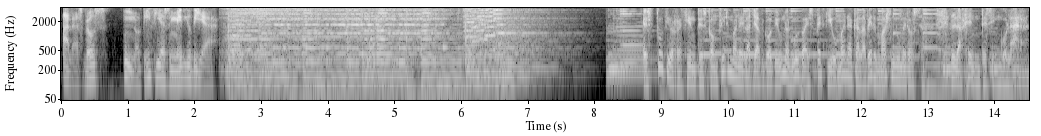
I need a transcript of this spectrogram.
a las 2, Noticias Mediodía. Estudios recientes confirman el hallazgo de una nueva especie humana cada vez más numerosa, la gente singular.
